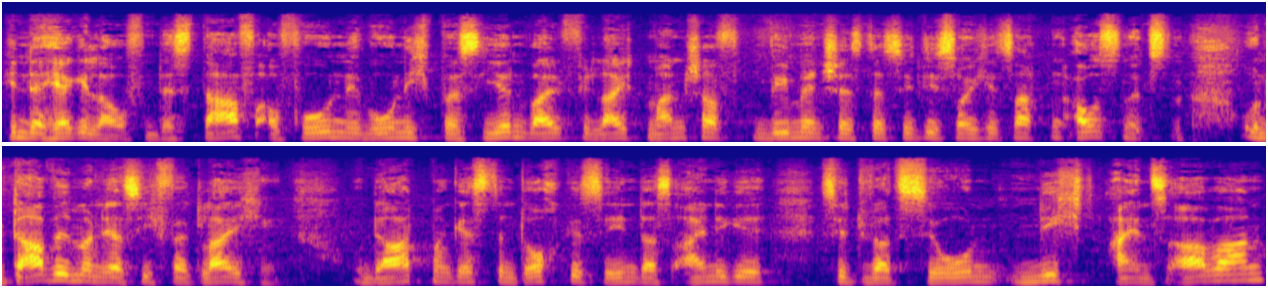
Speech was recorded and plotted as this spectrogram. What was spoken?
hinterhergelaufen. Das darf auf hohem Niveau nicht passieren, weil vielleicht Mannschaften wie Manchester City solche Sachen ausnutzen. Und da will man ja sich vergleichen. Und da hat man gestern doch gesehen, dass einige Situationen nicht 1A waren.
